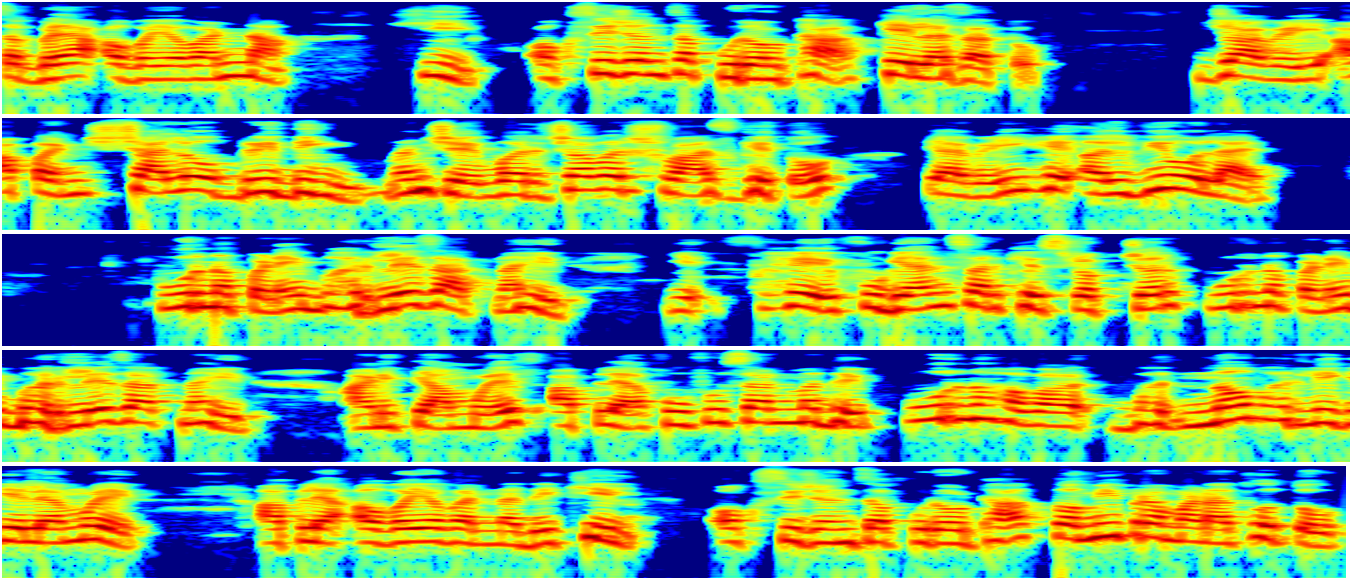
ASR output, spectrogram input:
सगळ्या अवयवांना ही ऑक्सिजनचा पुरवठा केला जातो. ज्यावेळी आपण शॅलो ब्रिदिंग म्हणजे वरच्यावर श्वास घेतो त्यावेळी हे अल्विओलाय पूर्णपणे भरले जात नाहीत. हे फुग्यांसारखे स्ट्रक्चर पूर्णपणे भरले जात नाहीत. आणि त्यामुळेच आपल्या फुफ्फुसांमध्ये पूर्ण हवा न भरली गेल्यामुळे आपल्या अवयवांना देखील ऑक्सिजनचा पुरवठा कमी प्रमाणात होतो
